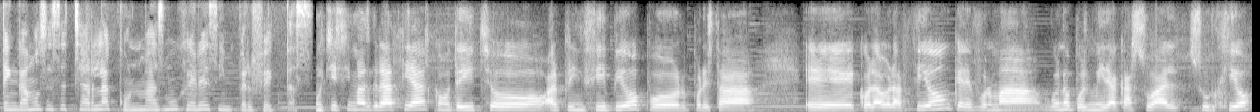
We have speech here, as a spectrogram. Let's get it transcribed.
tengamos esa charla con más mujeres imperfectas. Muchísimas gracias, como te he dicho al principio, por, esta eh, colaboración que de forma, bueno, pues mira, casual surgió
